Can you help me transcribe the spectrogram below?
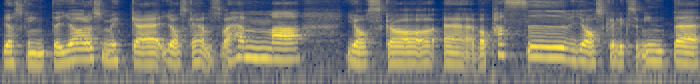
jag ska inte göra så mycket, jag ska helst vara hemma, jag ska eh, vara passiv, jag ska liksom inte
